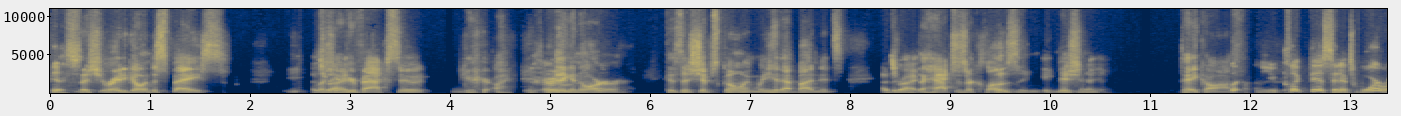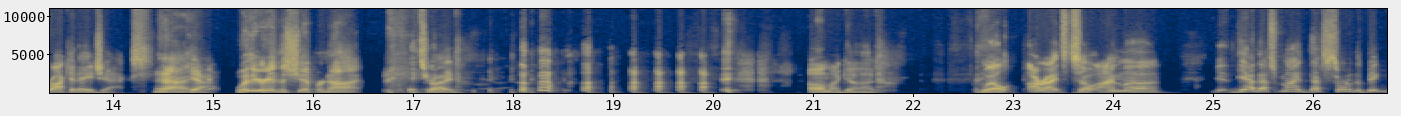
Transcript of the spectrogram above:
Yes. Unless you're ready to go into space. That's Unless right. you have your vac suit, your uh, everything in order. Because this ship's going. When you hit that button, it's that's the, right. The hatches are closing. Ignition takeoff. You click this and it's War Rocket Ajax. Yeah, yeah. Whether you're in the ship or not. That's right. oh my God. Well, all right. So I'm uh yeah, that's my that's sort of the big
